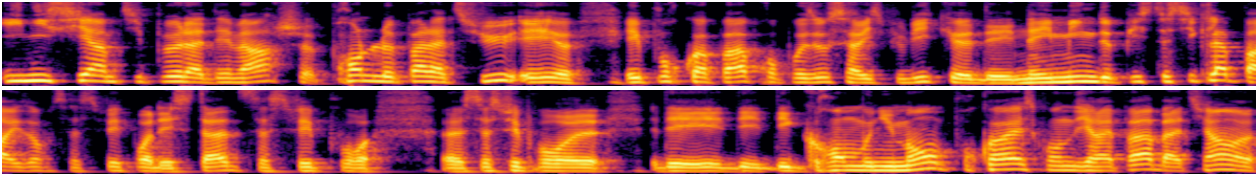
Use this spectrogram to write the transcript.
initier un petit peu la démarche, prendre le pas là-dessus et, euh, et pourquoi pas proposer au service public des namings de pistes cyclables par exemple. Ça se fait pour des stades, ça se fait pour ça se fait pour des, des, grands monuments. Pourquoi est-ce qu'on ne dirait pas bah tiens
